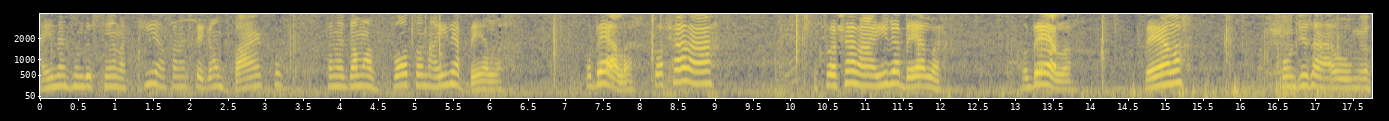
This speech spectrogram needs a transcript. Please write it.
Aí nós vamos descendo aqui, ó, para nós pegar um barco, para nós dar uma volta na Ilha Bela. Ô Bela, sua xará. Eu sou a xará, Ilha Bela. Ô Bela. Bela. Como diz a- o meu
